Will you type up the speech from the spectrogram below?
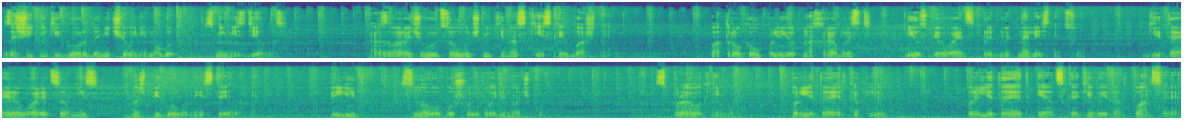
Защитники города ничего не могут с ними сделать. Разворачиваются лучники на Скейской башне – Патрокол плюет на храбрость и успевает спрыгнуть на лестницу. Гитайра валится вниз, нашпигованные стрелами. Пелит снова бушует в одиночку. Справа к нему пролетает копье. Прилетает и отскакивает от панциря.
